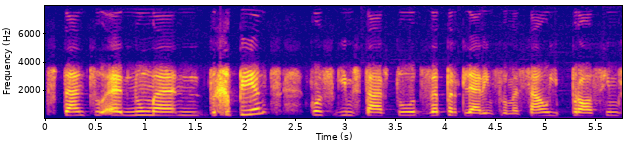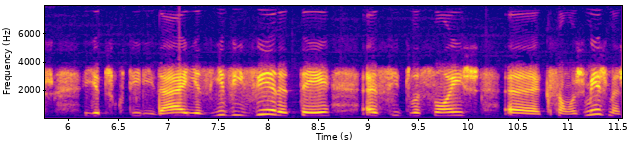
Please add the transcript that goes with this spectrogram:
Portanto, uh, numa, de repente, conseguimos estar todos a partilhar informação e próximos e a discutir ideias e a viver até uh, situações uh, que são as mesmas.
